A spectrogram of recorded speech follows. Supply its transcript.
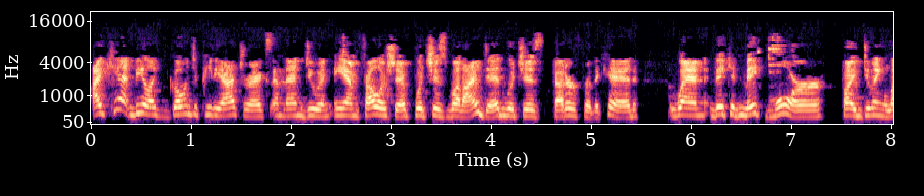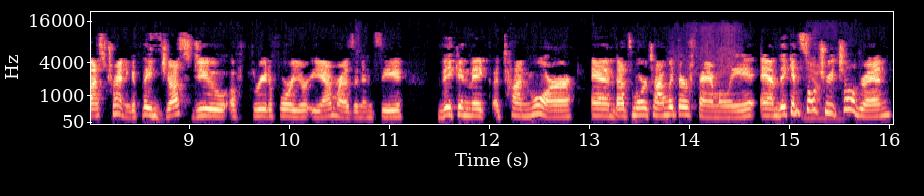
I can't be like going to pediatrics and then do an EM fellowship, which is what I did, which is better for the kid when they could make more by doing less training. If they just do a three to four year EM residency, they can make a ton more and that's more time with their family and they can still yeah. treat children.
